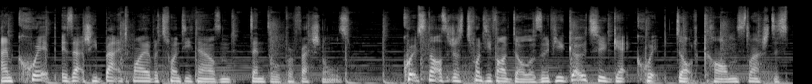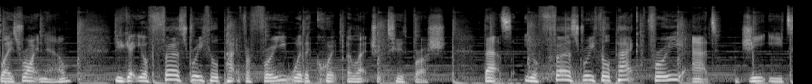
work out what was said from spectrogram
And Quip is actually backed by over 20,000 dental professionals. Quip starts at just $25, and if you go to getquip.com slash displace right now, you get your first refill pack for free with a Quip electric toothbrush. That's your first refill pack free at getquip.com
